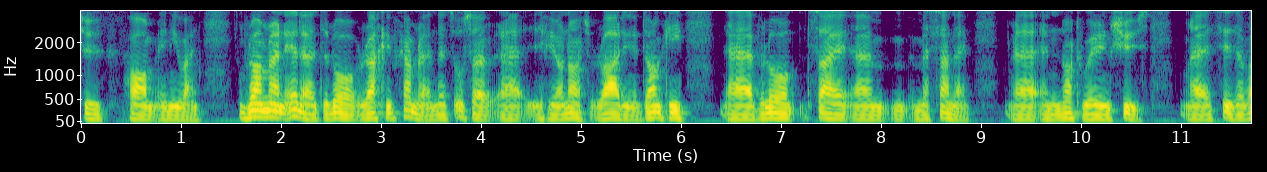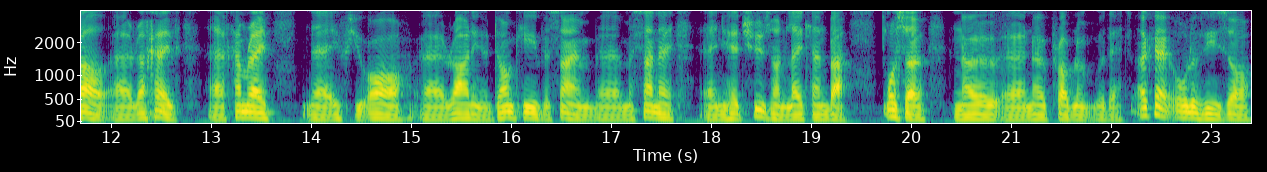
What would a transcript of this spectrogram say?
to harm anyone. Vlamran Ela, law Rakiv Kamra, and that's also uh, if you're not riding a donkey, Velo Sai um, Masane, and not wearing shoes. It says, Aval Rakiv Kamre, if you are riding a donkey, Vasayim Masane, and you had shoes on, Laitlan Ba. Also, no, uh, no problem with that. Okay, all of these are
